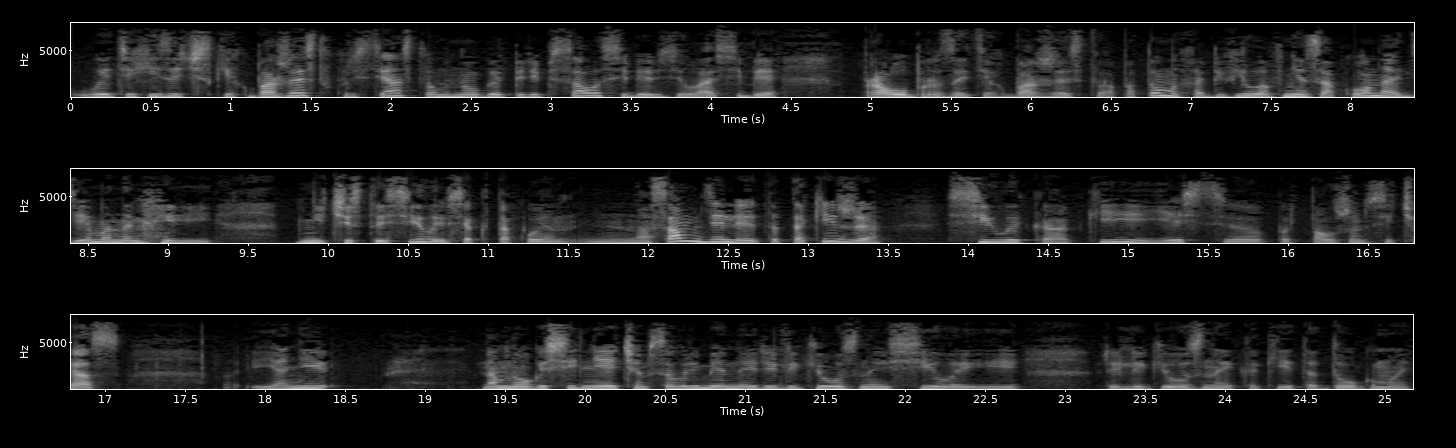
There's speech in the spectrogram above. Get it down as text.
у этих языческих божеств христианство многое переписало себе, взяла себе прообразы этих божеств, а потом их объявила вне закона демонами и нечистой силой и всякое такое. На самом деле это такие же силы, какие есть, э, предположим, сейчас, и они намного сильнее, чем современные религиозные силы и религиозные какие-то догмы.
